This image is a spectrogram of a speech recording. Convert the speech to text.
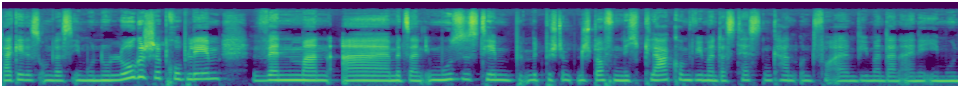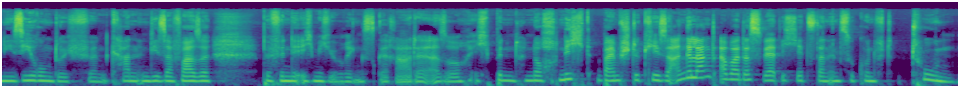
Da geht es um das immunologische Problem, wenn man äh, mit seinem Immunsystem mit bestimmten Stoffen nicht klarkommt, wie man das testen kann und vor allem, wie man dann eine Immunisierung durchführen kann. In dieser Phase befinde ich mich übrigens gerade. Also ich bin noch nicht beim Stück Käse angelangt, aber das werde ich jetzt dann in Zukunft tun.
